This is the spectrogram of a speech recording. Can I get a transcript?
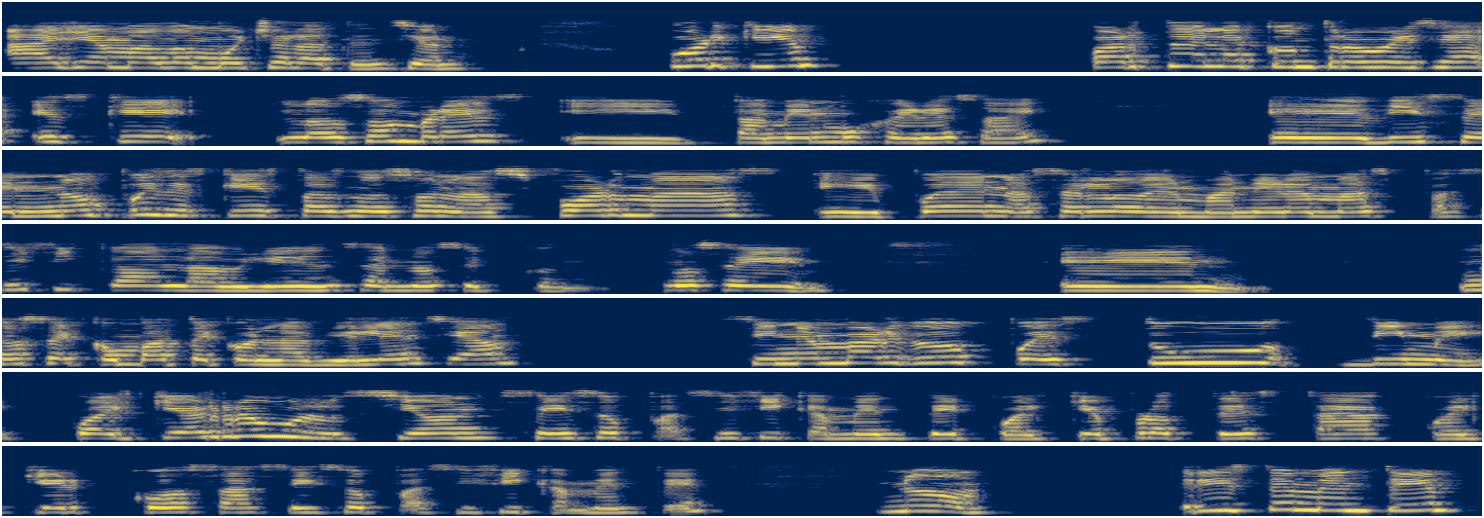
ha llamado mucho la atención, porque parte de la controversia es que los hombres y también mujeres hay, eh, dicen, no, pues es que estas no son las formas, pueden hacerlo de manera más pacífica, la violencia no se, no se, no se combate con la violencia. Sin embargo, pues tú dime, cualquier revolución se hizo pacíficamente, cualquier protesta, cualquier cosa se hizo pacíficamente. No, tristemente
